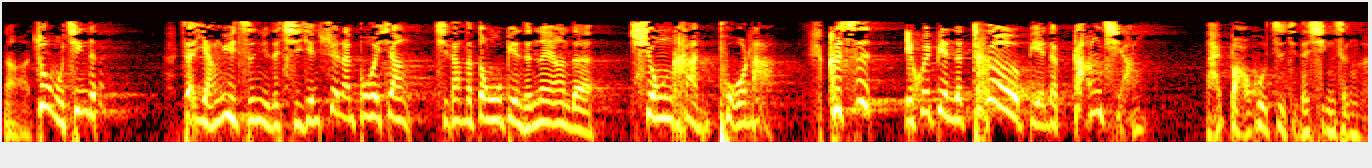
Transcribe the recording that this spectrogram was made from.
啊，做母亲的在养育子女的期间，虽然不会像其他的动物变成那样的凶悍泼辣，可是也会变得特别的刚强，来保护自己的新生儿。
